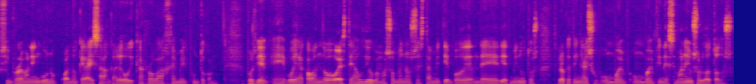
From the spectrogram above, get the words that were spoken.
sin problema ninguno cuando queráis a galegogeek.gmail.com. Pues bien, voy acabando este audio, más o menos está mi tiempo de, de 10 minutos. Espero que tengáis un buen, un buen fin de semana y un saludo a todos.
